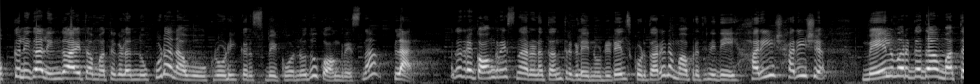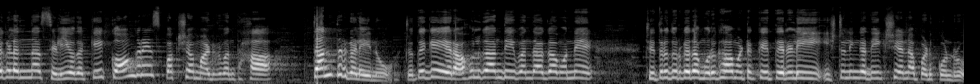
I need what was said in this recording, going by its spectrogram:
ಒಕ್ಕಲಿಗ ಲಿಂಗಾಯತ ಮತಗಳನ್ನು ಕೂಡ ನಾವು ಕ್ರೋಢೀಕರಿಸಬೇಕು ಅನ್ನೋದು ಕಾಂಗ್ರೆಸ್ನ ಪ್ಲಾನ್ ಹಾಗಾದ್ರೆ ಕಾಂಗ್ರೆಸ್ನ ರಣತಂತ್ರಗಳೇನು ಡೀಟೇಲ್ಸ್ ಕೊಡ್ತಾರೆ? ನಮ್ಮ ಪ್ರತಿನಿಧಿ ಹರೀಶ್. ಹರೀಶ್ ಮೇಲ್ವರ್ಗದ ಮತಗಳನ್ನ ಸೆಳೆಯೋದಕ್ಕೆ ಕಾಂಗ್ರೆಸ್ ಪಕ್ಷ ಮಾಡಿರುವಂತಹ ತಂತ್ರಗಳೇನು? ಜೊತೆಗೆ ರಾಹುಲ್ ಗಾಂಧಿ ಬಂದಾಗ ಮೊನ್ನೆ ಚಿತ್ರದುರ್ಗದ ಮುರುಘಾ ಮಠಕ್ಕೆ ತೆರಳಿ ಇಷ್ಟಲಿಂಗ ದೀಕ್ಷೆಯನ್ನ ಪಡ್ಕೊಂಡ್ರು.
